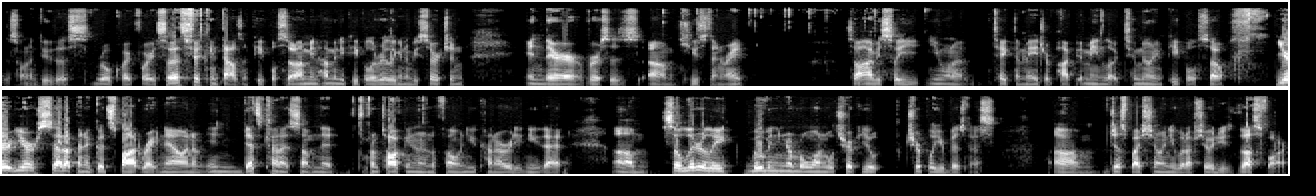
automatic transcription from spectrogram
I just want to do this real quick for you. So that's 15,000 people. So, I mean, how many people are really going to be searching in there versus um, Houston, right? So obviously you want to take the major pop. I mean, look, two million people. So you're you're set up in a good spot right now, and and that's kind of something that from talking on the phone, you kind of already knew that. Um, so literally, moving to number one will triple triple your business um, just by showing you what I've showed you thus far.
